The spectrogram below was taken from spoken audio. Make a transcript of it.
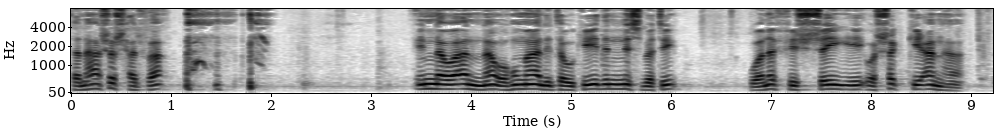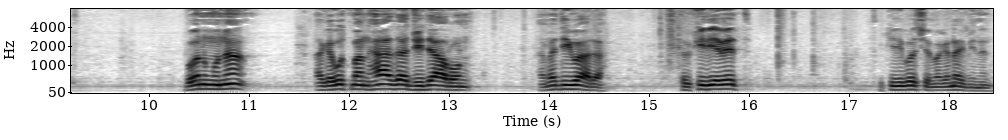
تنها شش حرفة إن وأن وهما لتوكيد النسبة ونفي الشيء والشك عنها. بونمنا أقوت من هذا جدار. أما ديوارة توكيد يبيت؟ توكيد بوشي ما قناي بينن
